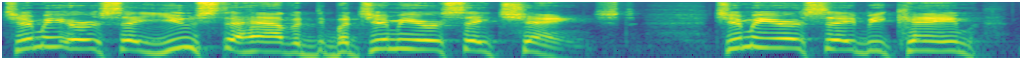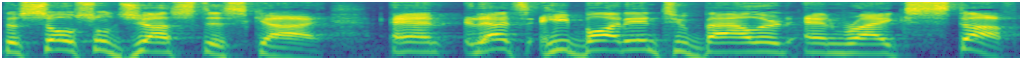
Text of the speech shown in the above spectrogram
Jimmy Irsay used to have a, but Jimmy Irsay changed. Jimmy Irsay became the social justice guy. And that's he bought into Ballard and Reich's stuff.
